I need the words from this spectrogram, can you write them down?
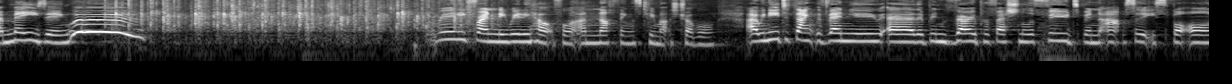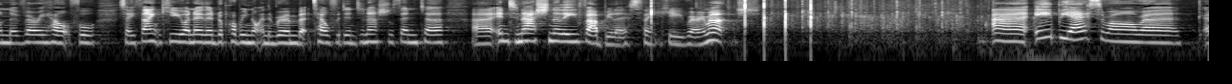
amazing. Really friendly, really helpful, and nothing's too much trouble. Uh, we need to thank the venue. Uh, they've been very professional. The food's been absolutely spot on. They're very helpful. So thank you. I know they're probably not in the room, but Telford International Centre, uh, internationally fabulous. Thank you very much. Uh, EBS are our uh, uh,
